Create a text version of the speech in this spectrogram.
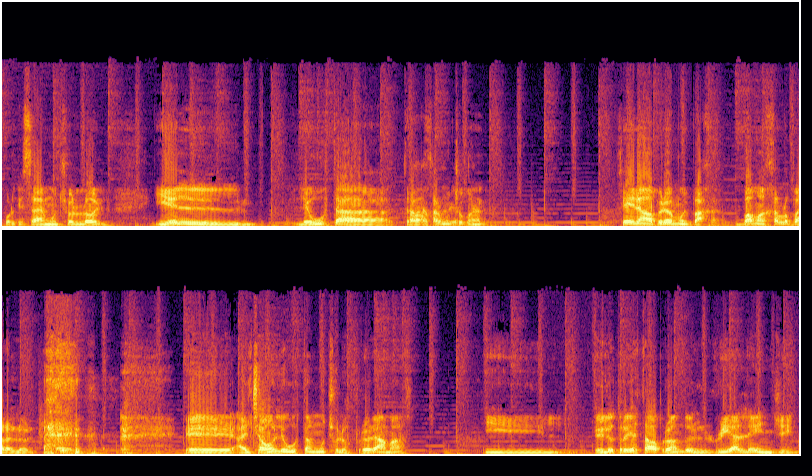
porque sabe mucho el LOL. Y él le gusta trabajar mucho con. Sí, no, pero es muy paja. Vamos a dejarlo para el LOL. Eh, al chabón le gustan mucho los programas. Y el otro día estaba probando el Real Engine.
